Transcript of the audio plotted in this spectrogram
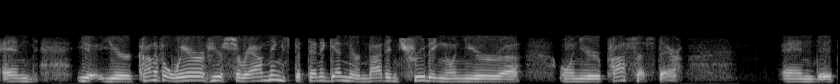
and you, you're kind of aware of your surroundings, but then again, they're not intruding on your uh, on your process there, and it's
